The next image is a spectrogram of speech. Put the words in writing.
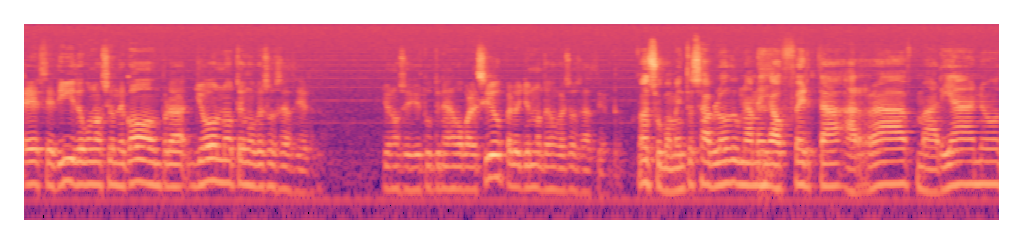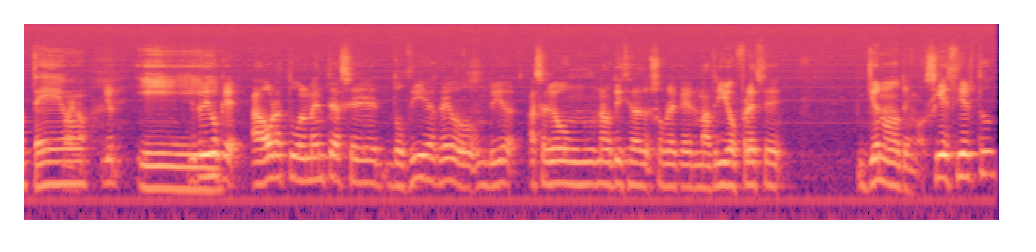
he cedido con una opción de compra. Yo no tengo que eso sea cierto. Yo no sé si tú tienes algo parecido, pero yo no tengo que eso sea cierto. No, en su momento se habló de una mega oferta a Raf, Mariano, Teo Bueno, yo, y... yo te digo que ahora actualmente, hace dos días, creo, un día, ha salido una noticia sobre que el Madrid ofrece. Yo no lo tengo. Sí es cierto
